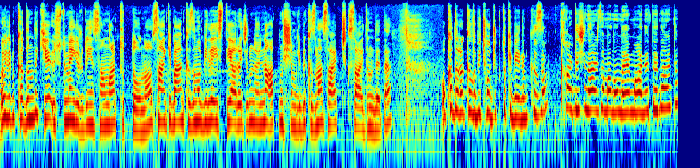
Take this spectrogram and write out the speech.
öyle bir kadındı ki üstüme yürüdü, insanlar tuttu onu. Sanki ben kızımı bile isteye aracının önüne atmışım gibi kızına sahip çıksaydın dedi. O kadar akıllı bir çocuktu ki benim kızım. Kardeşini her zaman ona emanet ederdim.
